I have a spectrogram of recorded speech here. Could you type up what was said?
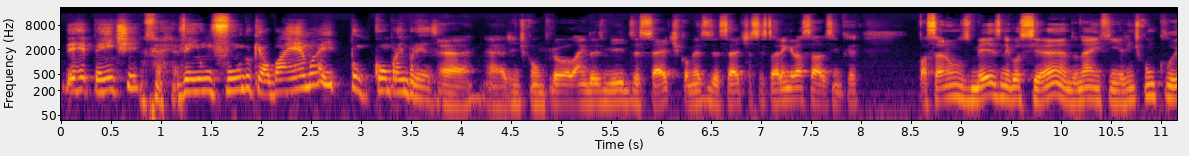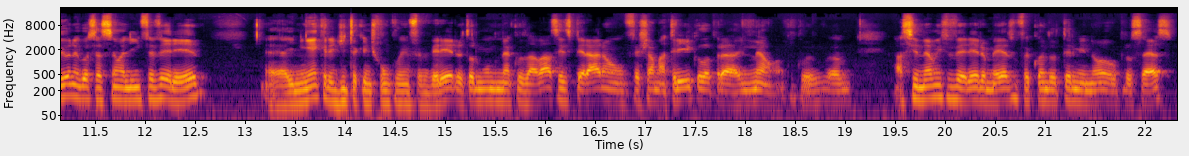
De repente vem um fundo que é o Baema e pum, compra a empresa. É, é, a gente comprou lá em 2017, começo de 2017, essa história é engraçada assim, porque passaram uns meses negociando, né? Enfim, a gente concluiu a negociação ali em fevereiro. É, e ninguém acredita que a gente concluiu em fevereiro, todo mundo me acusava, ah, vocês esperaram fechar a matrícula para. Não, assinamos em fevereiro mesmo, foi quando terminou o processo.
